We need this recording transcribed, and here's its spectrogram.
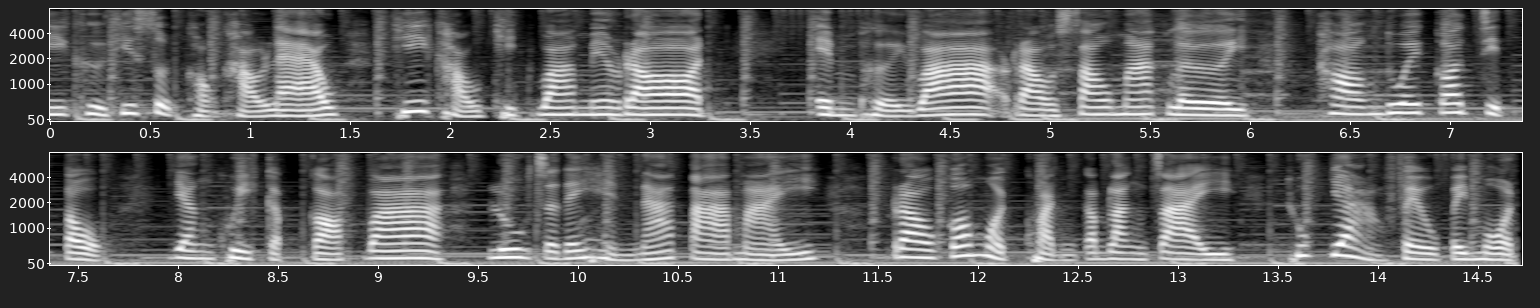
นี้คือที่สุดของเขาแล้ว ที่เขาคิดว่าไม่รอด เอ็มเผยว่าเราเศร้ามากเลย ท้องด้วยก็จิตตก ยังคุยกับกอล์ฟว่า ลูกจะได้เห็นหน้าตาไหม เราก็หมดขวัญกำลังใจ ทุกอย่างเฟลไปหมด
